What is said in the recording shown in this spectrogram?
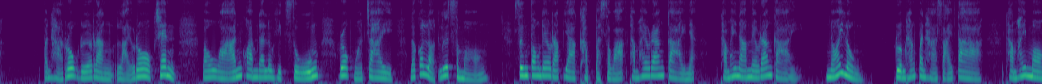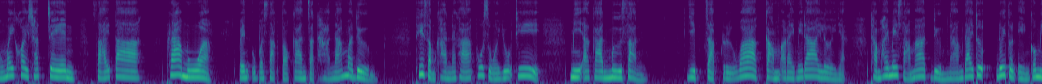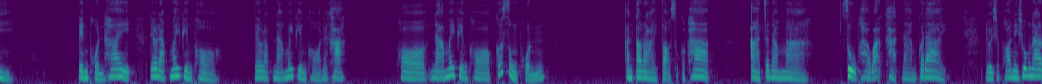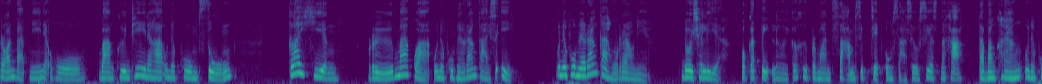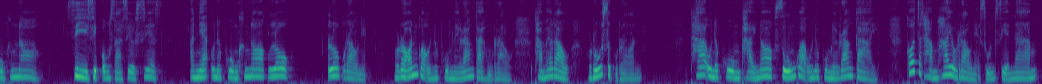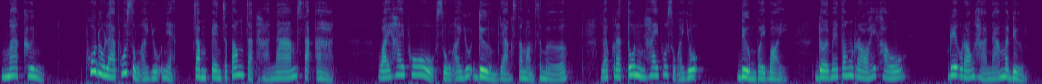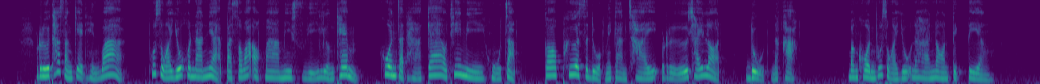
ปัญหาโรคเรื้อรังหลายโรค เช่น เบาหวานความดันโลหิตสูง โรคหัวใจ แล้วก็หลอดเลือดสมอง ซึ่งต้องได้รับยาขับปัสสาวะทำให้ร่างกายเนี่ยทำให้น้ำในร่างกาย น้อยลง รวมทั้งปัญหาสายตาทำให้มองไม่ค่อยชัดเจน สายตา พร่ามัว เป็นอุปสรรคต่อการจัดหาน้ำมาดื่ม ที่สำคัญนะคะ ผู้สูงอายุที่มีอาการมือสั่น หยิบจับหรือว่ากำอะไรไม่ได้เลยเนี่ยทำให้ไม่สามารถดื่มน้ำได้ด้วยตนเองก็มี เป็นผลให้ได้รับไม่เพียงพอ ได้รับน้ำไม่เพียงพอนะคะ พอน้ำไม่เพียงพอก็ส่งผล อันตรายต่อสุขภาพ อาจจะนำมาสู่ภาวะขาดน้ำก็ได้ โดยเฉพาะในช่วงหน้าร้อนแบบนี้เนี่ยโอ้โห บางพื้นที่นะคะ อุณหภูมิสูง ใกล้เคียงหรือมากกว่าอุณหภูมิในร่างกายซะอีก อุณหภูมิในร่างกายของเราเนี่ยโดยเฉลี่ยปกติเลยก็คือประมาณ 37 องศาเซลเซียสนะคะ แต่บางครั้งอุณหภูมิข้างนอก 40 องศาเซลเซียส อันนี้อุณหภูมิข้างนอกโลกโลกเราเนี่ยร้อนกว่าอุณหภูมิในร่างกายของเราทำให้เรารู้สึกร้อน ถ้าอุณหภูมิภายนอกสูงกว่าอุณหภูมิในร่างกาย ก็จะทำให้เราเนี่ยสูญเสียน้ำมากขึ้น ผู้ดูแลผู้สูงอายุเนี่ย จำเป็นจะต้องจัดหาน้ำสะอาด ไว้ให้ผู้สูงอายุดื่มอย่างสม่ำเสมอ แล้วกระตุ้นให้ผู้สูงอายุ ดื่มบ่อยๆ โดยไม่ต้องรอให้เขาเรียกร้องหาน้ำมาดื่ม หรือถ้าสังเกตเห็นว่า ผู้สูงอายุคนนั้นเนี่ยปัสสาวะออกมามีสีเหลืองเข้ม ควรจัดหาแก้วที่มีหูจับ ก็เพื่อสะดวกในการใช้หรือใช้หลอดดูดนะคะ บางคนผู้สูงอายุนะคะ นอนติดเตียง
